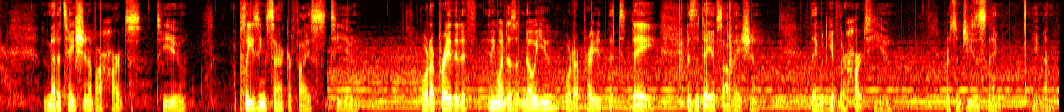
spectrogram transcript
the meditation of our hearts to you, a pleasing sacrifice to you. Lord, I pray that if anyone doesn't know you, Lord, I pray that today is the day of salvation they would give their heart to you. For it's in Jesus' name, amen.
